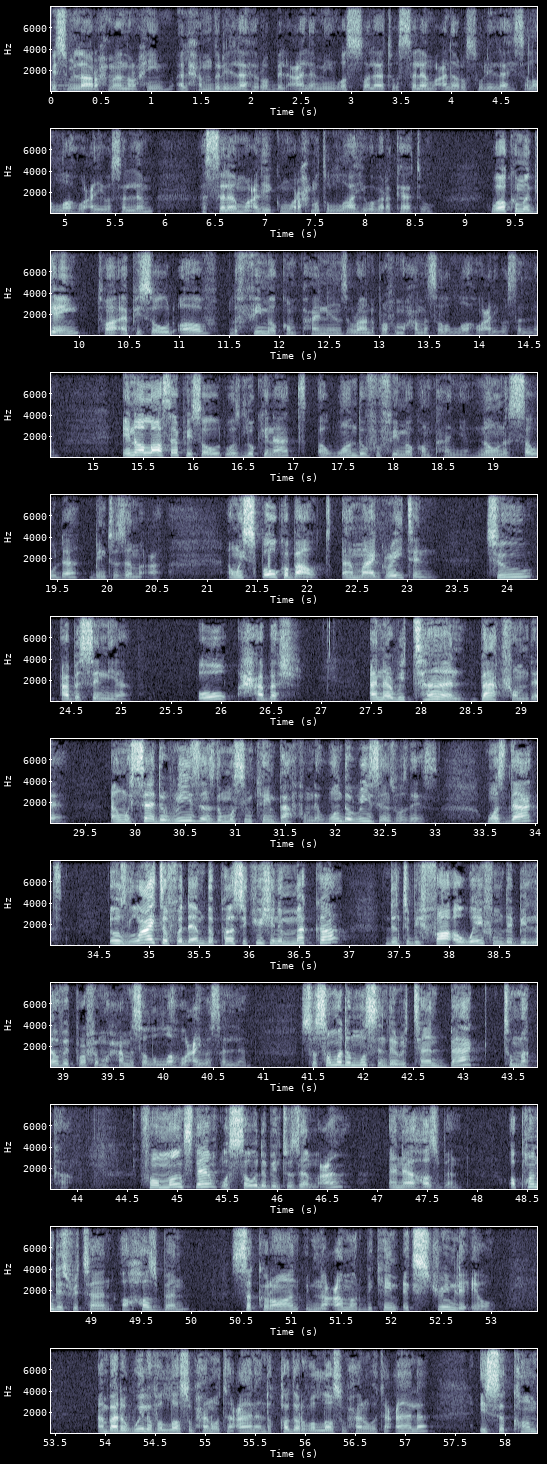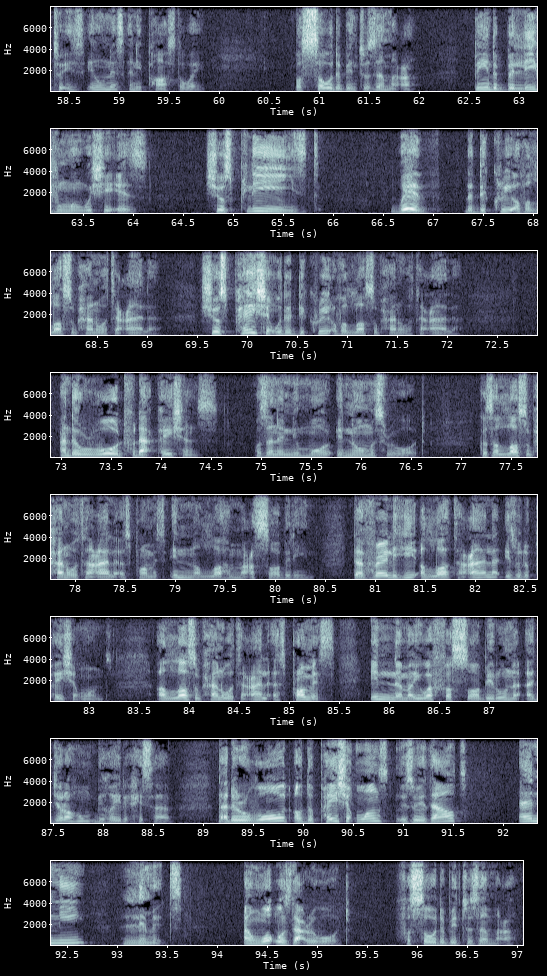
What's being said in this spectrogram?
بسم الله الرحمن الرحيم الحمد لله رب العالمين والصلاة والسلام على رسول الله صلى الله عليه وسلم السلام عليكم ورحمة الله وبركاته Welcome again to our episode of the female companions around the Prophet Muhammad صلى الله عليه وسلم. In our last episode was looking at a wonderful female companion known as Sauda bint Zam'a. And we spoke about her migrating to Abyssinia or Habash and a return back from there. And we said the reasons the Muslim came back from there, one of the reasons was this, was that it was lighter for them, the persecution in Mecca, than to be far away from their beloved Prophet Muhammad sallallahu alaihi wasallam. So some of the Muslims, they returned back to Mecca. From amongst them was Sauda bint Zam'a and her husband. Upon this return, her husband, Sakran ibn Amr, became extremely ill. And by the will of Allah subhanahu wa ta'ala and the qadr of Allah subhanahu wa ta'ala, he succumbed to his illness and he passed away. But Sauda bint Zama'a, being the believing one which she is, she was pleased with the decree of Allah subhanahu wa ta'ala. She was patient with the decree of Allah subhanahu wa ta'ala. And the reward for that patience was an enormous reward. Because Allah subhanahu wa ta'ala has promised, Inna Allah ma'as sabirin. That verily He, Allah ta'ala, is with the patient ones. Allah subhanahu wa ta'ala has promised, إِنَّمَا يُوَفَّى الصَّابِرُونَ أَجْرَهُمْ بِغَيْرِ حِسَابٍ That the reward of the patient ones is without any limit. And what was that reward? For Sauda bint Zam'a.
